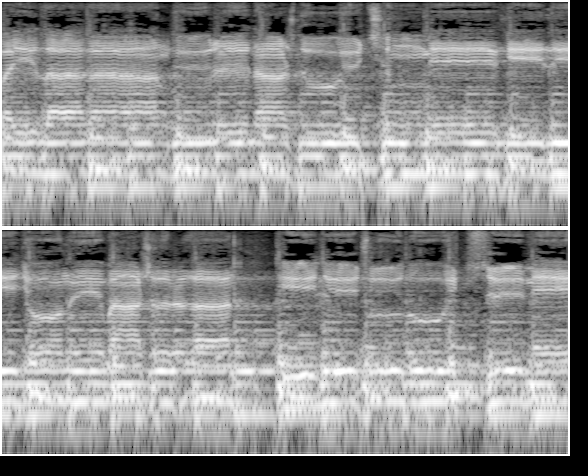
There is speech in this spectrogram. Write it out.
байлаган күрен ашты үчіңме жоны башырған. Келе жүду үтсіме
